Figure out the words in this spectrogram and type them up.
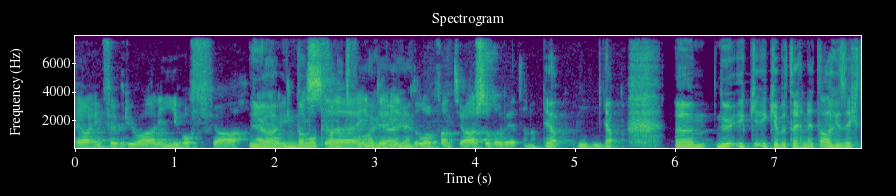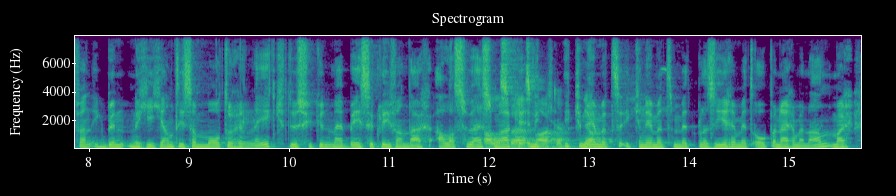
ja, in februari of ja, ja in, de loop van het in de, in de loop van het jaar zullen weten. Hè. Ja, mm -hmm. ja. Um, nu, ik, ik heb het er net al gezegd, van, ik ben een gigantische motorleek, dus je kunt mij basically vandaag alles wijsmaken. Wijs en ik, ik, neem ja. het, ik neem het met plezier en met open armen aan. Maar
